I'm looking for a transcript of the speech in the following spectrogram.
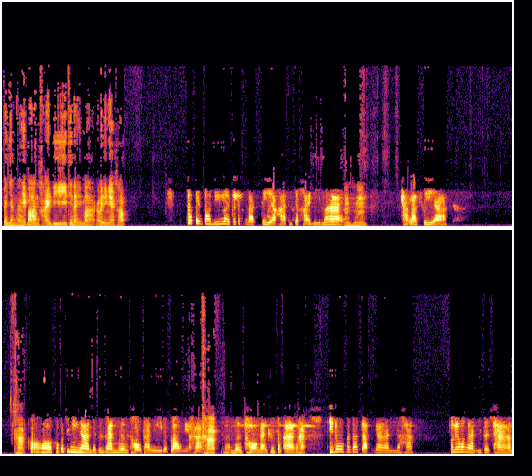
เป็นยังไงบ้างขายดีที่ไหนมากอะไรอย่างเงี้ยครับ ถ้าเป็นตอนนี้เลยก็จะเป็นรัสเซียค่ะ ที่จะขายดีมากอือฮึค่ะรัสเซีย ครับก็เขาก็จะมีงานแบบเป็นงานเมืองทองธานีแบบเราเนี้ยค่ะครับงานเมืองทองงานเครื่องสำอางค่ะ ที่นู่นเขาจะจัดงานนะคะเขาเรียกว่างาน InterCHARM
